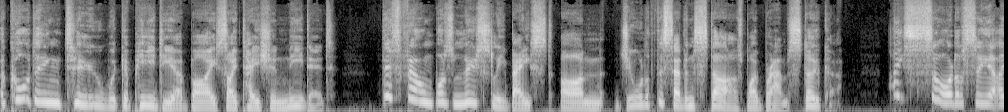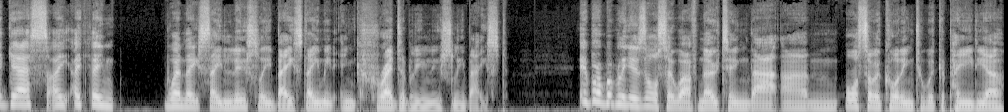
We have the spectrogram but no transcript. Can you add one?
According to Wikipedia by citation needed, this film was loosely based on Jewel of the Seven Stars by Bram Stoker. I sort of see it, I guess. I, I think when they say loosely based, they mean incredibly loosely based. It probably is also worth noting that, um, also according to Wikipedia,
